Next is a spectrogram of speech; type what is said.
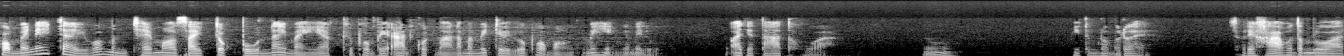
ผมไม่แน่ใจว่ามันใช้มอไซค์จกปูนได้ไหมอะคือผมไปอ่านกฎมาแล้วมันไม่เจอหรือว่าผมมองไม่เห็นก็ไม่รู้ อาจจะตาถั่วอืมมีตำรวจมาด้วย สวัสดีครับคุณตำรวจ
